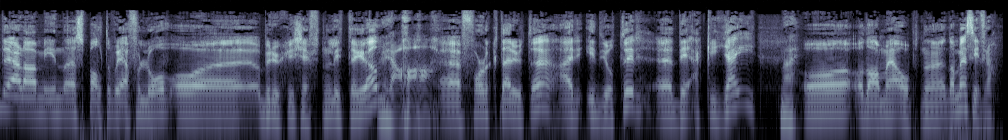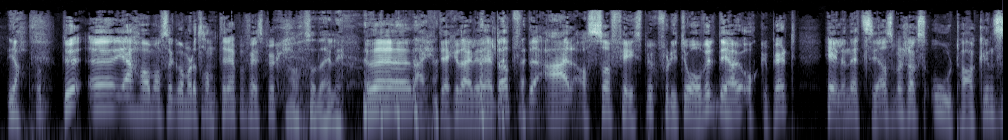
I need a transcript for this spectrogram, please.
Det er da min eh, spalte hvor jeg får lov å, eh, å bruke kjeften lite grann. Ja. Eh, Folk der ute er idioter. Eh, Det er ikke jeg. Og, og da må jeg åpne Da må jeg si fra. Ja, Du, eh, jeg har masse gamle tanter jeg på Facebook. å, så deilig. Det, nei, det er ikke deilig i det hele tatt. Det er altså Facebook flyter jo over. De har jo okkupert hele nettsida som en slags ordtakens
